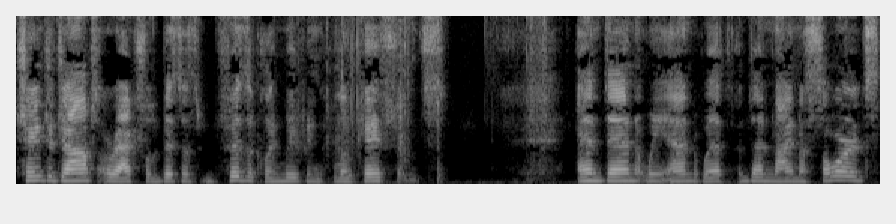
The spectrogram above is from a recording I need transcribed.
Change of jobs or actual business physically moving locations. And then we end with the Nine of Swords.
